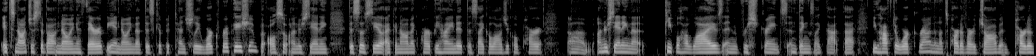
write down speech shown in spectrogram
It's not just about knowing a therapy and knowing that this could potentially work for a patient, but also understanding the socioeconomic part behind it, the psychological part, um, understanding that people have lives and restraints and things like that that you have to work around and that's part of our job and part of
